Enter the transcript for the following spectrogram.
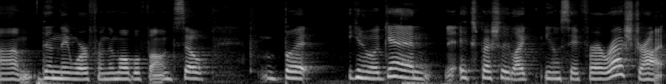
um, than they were from the mobile phone. So, but you know, again, especially like you know, say for a restaurant,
